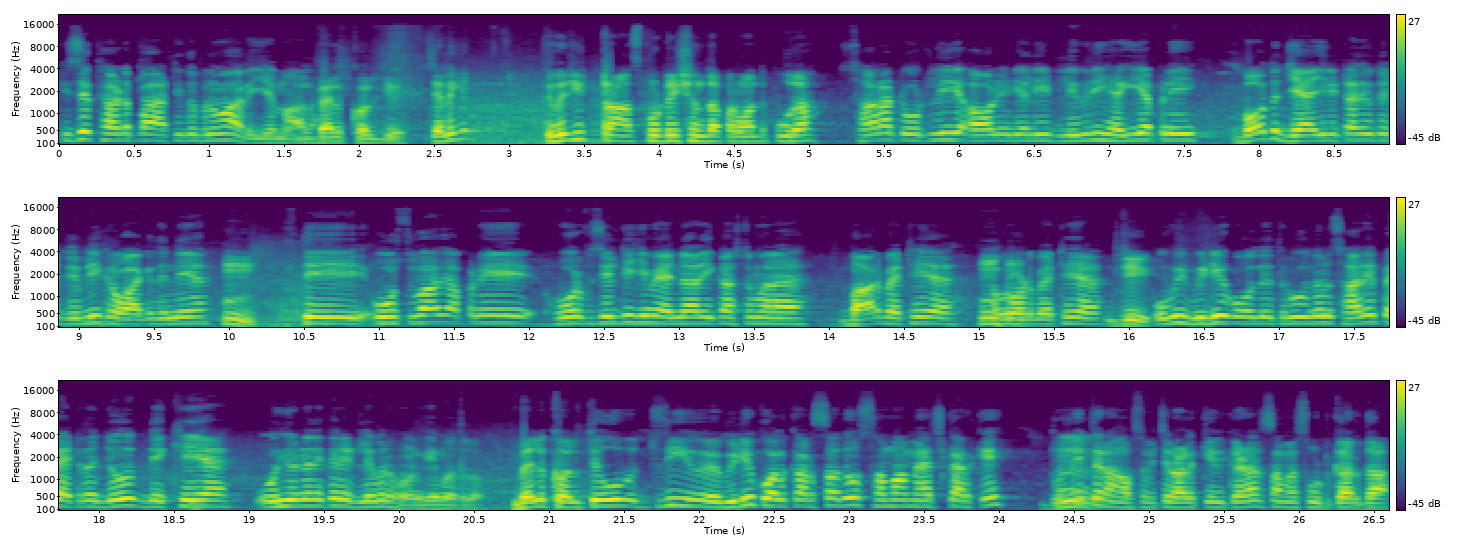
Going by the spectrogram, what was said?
ਕਿਸੇ ਥਰਡ ਪਾਰਟੀ ਤੋਂ ਬਣਵਾ ਰਹੀ ਹੈ ਮਾਲ। ਬਿਲਕੁਲ ਜੀ। ਚਲੇ ਗਏ ਤੇ ਵੀਰ ਜੀ ਟਰਾਂਸਪੋਰਟੇਸ਼ਨ ਦਾ ਪ੍ਰਬੰਧ ਪੂਰਾ ਸਾਰਾ ਟੋਟਲੀ ਆਲ ਇੰਡੀਆ ਲਈ ਡਿਲੀਵਰੀ ਹੈਗੀ ਆਪਣੀ। ਬਹੁਤ ਜਾਇਜ਼ ਰੇਟਾਂ ਦੇ ਉੱਤੇ ਡਿਲੀਵਰੀ ਕਰਵਾ ਕੇ ਦਿੰਦੇ ਆ। ਤੇ ਉਸ ਤੋਂ ਬਾਅਦ ਆਪਣੇ ਹੋਰ ਫੈਸਿਲਿਟੀ ਜਿਵੇਂ ਐਨਆਰਆਈ ਕਸਟਮਰ ਹੈ ਬਾਹਰ ਬੈਠੇ ਆ ਅਬਰੋਡ ਬੈਠੇ ਆ। ਉਹ ਵੀ ਵੀਡੀਓ ਕਾਲ ਦੇ ਥਰੂ ਉਹਨਾਂ ਨੂੰ ਸਾਰੇ ਪੈਟਰਨ ਜੋ ਦੇਖੇ ਆ ਉਹੀ ਉਹਨਾਂ ਦੇ ਘਰੇ ਡਿਲੀਵਰ ਹੋਣਗੇ ਮਤਲਬ। ਬਿਲਕੁਲ ਤੇ ਉਹ ਤੁਸੀਂ ਵੀਡੀਓ ਕਾਲ ਕਰ ਸਕਦੇ ਹੋ ਸਮਾਂ ਮੈਚ ਕਰਕੇ। ਦੋਨੇ ਧਿਰਾਂ ਆਪਸ ਵਿੱਚ ਰਲ ਕੇ ਵੀ ਕਿਹੜਾ ਸਮਾਂ ਸੂਟ ਕਰਦਾ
